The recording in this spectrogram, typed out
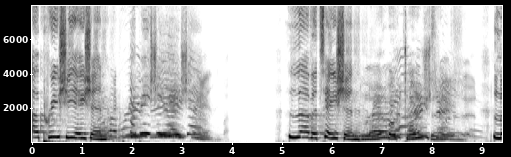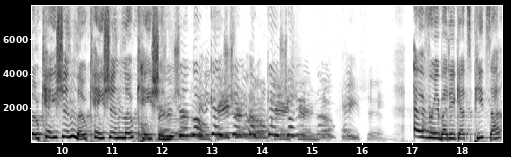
Appreciation. Appreciation. Levitation. Levitation. Location, location, location. Location, location, location. Location. Everybody gets pizza.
